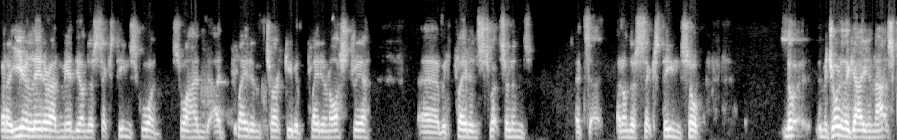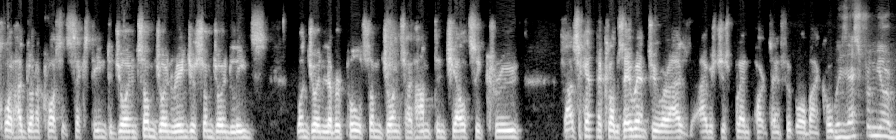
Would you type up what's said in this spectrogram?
But a year later, I'd made the under 16 squad. So I had I'd played in Turkey, we'd played in Austria, uh, we'd played in Switzerland, it's an under 16. So the, the majority of the guys in that squad had gone across at 16 to join. Some joined Rangers, some joined Leeds, one joined Liverpool, some joined Southampton, Chelsea, Crewe. That's the kind of clubs they went to. where I was just playing part-time football back home. Was this from your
